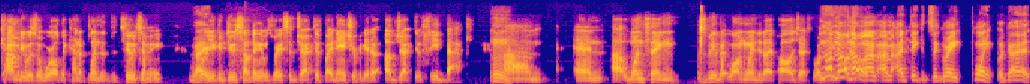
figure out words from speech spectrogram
comedy was a world that kind of blended the two to me, right. where you could do something that was very subjective by nature, but get an objective feedback. Mm. Um, and uh, one thing, this will be a bit long winded. I apologize. One no, no, no. Like, I'm, I'm, I think it's a great point. But go ahead.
